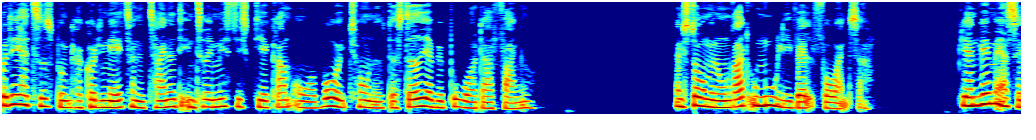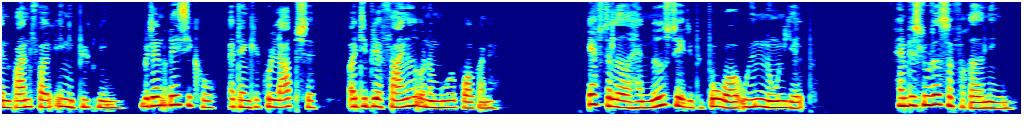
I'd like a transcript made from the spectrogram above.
På det her tidspunkt har koordinatorerne tegnet et interimistisk diagram over, hvor i tårnet der stadig er beboere, der er fanget. Han står med nogle ret umulige valg foran sig. Bliver han ved med at sende brandfolk ind i bygningen, med den risiko, at den kan kollapse, og de bliver fanget under murbrokkerne? Efterlader han nødstede beboere uden nogen hjælp. Han beslutter sig for redningen.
